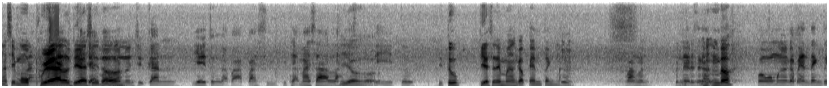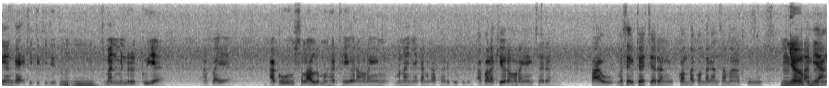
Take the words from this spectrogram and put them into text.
ngasih mobile yang dia sih toh. menunjukkan ya itu nggak apa-apa sih, tidak masalah Iya. seperti itu. Itu biasanya menganggap enteng lah. Hmm. Wangun, benar sekali. Mm toh? Wong-wong menganggap enteng tuh yang kayak gitu-gitu tuh. Mm-mm. Cuman menurutku ya apa ya? Aku selalu menghargai orang-orang yang menanyakan kabarku dulu. Apalagi orang-orang yang jarang tahu, masih udah jarang kontak-kontakan sama aku. Iya orang bener. yang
